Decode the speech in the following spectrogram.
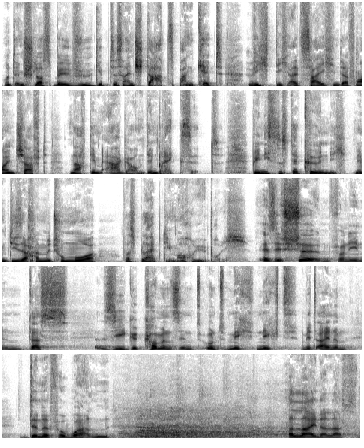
und im Schloss Bellevue gibt es ein Staatsbankett. Wichtig als Zeichen der Freundschaft nach dem Ärger um den Brexit. Wenigstens der König nimmt die Sache mit Humor. Was bleibt ihm auch übrig? Es ist schön von Ihnen, dass Sie gekommen sind und mich nicht mit einem Dinner for One alleine lassen.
